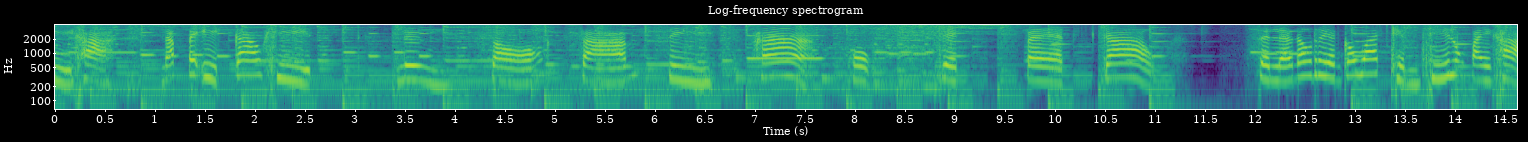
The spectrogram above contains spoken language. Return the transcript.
4 ค่ะ นับไปอีก 9 ขีด 1 2 3 4 5 6 7 8 9 เสร็จแล้วนักเรียนก็วาดเข็มชี้ลงไปค่ะ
